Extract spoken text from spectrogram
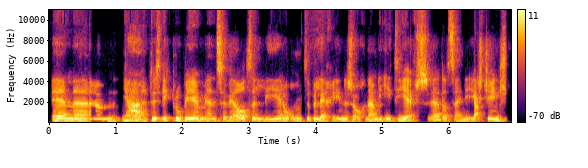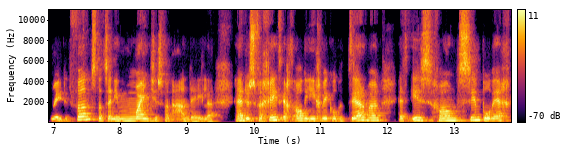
En ehm, ja, dus ik probeer mensen wel te leren om te beleggen in de zogenaamde ETF's. Hè? Dat zijn die. Exchange Traded Funds, dat zijn die mandjes van aandelen. Hè? Dus vergeet echt al die ingewikkelde termen. Het is gewoon simpelweg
